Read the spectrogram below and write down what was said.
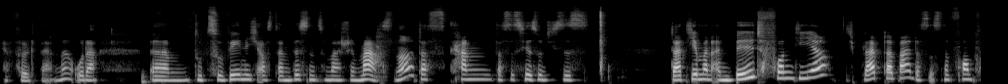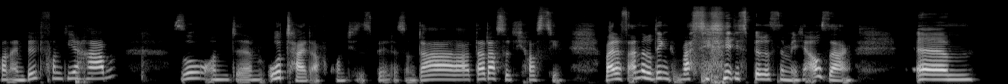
erfüllt werden. Ne? Oder ähm, du zu wenig aus deinem Wissen zum Beispiel machst. Ne? Das kann, das ist hier so dieses, da hat jemand ein Bild von dir, ich bleib dabei, das ist eine Form von ein Bild von dir haben, so und ähm, urteilt aufgrund dieses Bildes. Und da, da darfst du dich rausziehen. Weil das andere Ding, was hier die Spirits nämlich auch sagen, ähm,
